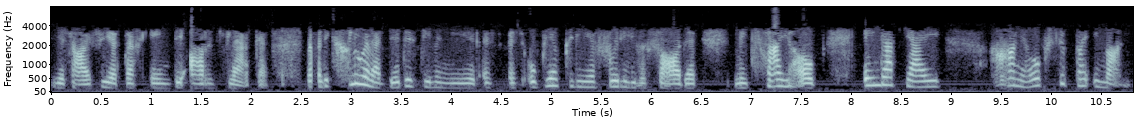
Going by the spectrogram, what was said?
Jesaja 40 en die aardsvlekke. Want ek glo dat dit is die manier is is op jou knieë voor die liewe Vader met sy hulp en dat jy gaan hulp soek by iemand.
